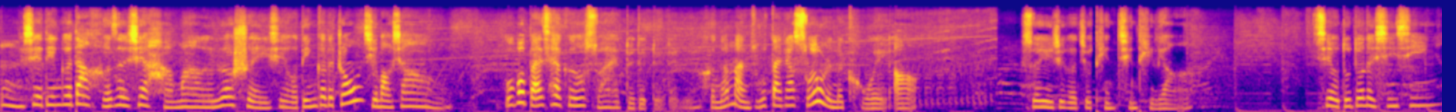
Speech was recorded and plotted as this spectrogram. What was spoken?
嗯，谢谢丁哥大盒子，谢谢蛤蟆的热水，谢谢我丁哥的终极宝箱，不过白菜各有所爱，对对对对对，很难满足大家所有人的口味啊。所以这个就挺请体谅啊！谢我多多的星星。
